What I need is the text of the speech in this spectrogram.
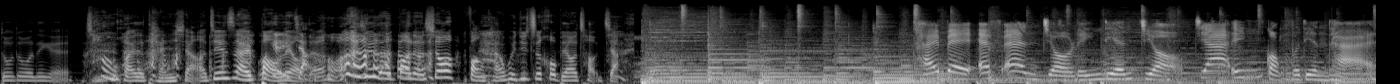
多多那个畅怀的谈一下啊，今天是来爆料的，今天是来爆料，希望访谈回去之后不要吵架。台北 FM 九零点九佳音广播电台，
